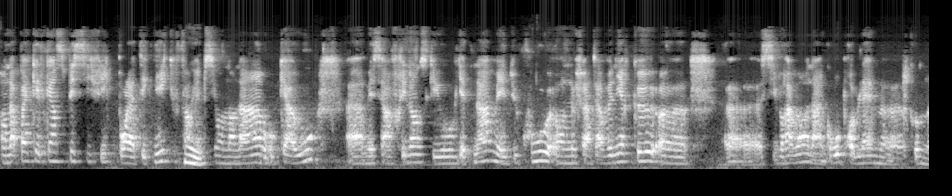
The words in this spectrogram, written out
on n'a pas quelqu'un spécifique pour la technique, enfin même si on en a un au cas où, euh, mais c'est un freelance qui est au Vietnam et du coup on ne fait intervenir que euh, euh, si vraiment on a un gros problème, comme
